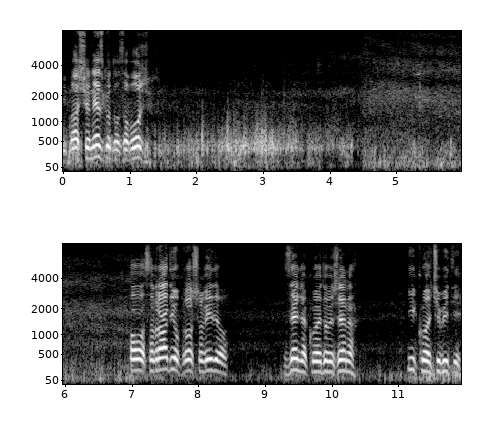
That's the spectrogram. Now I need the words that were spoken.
I baš je nezgodno za vožnju. Ovo sam radio u prošlom videu. Zemlja koja je dovežena i koja će biti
